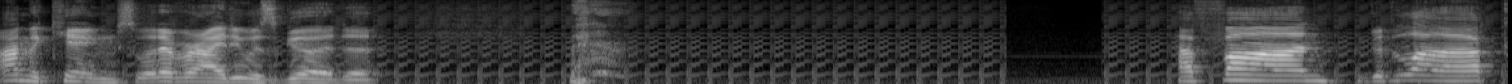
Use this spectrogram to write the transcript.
I'm a king, so whatever I do is good. Have fun. Good luck.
